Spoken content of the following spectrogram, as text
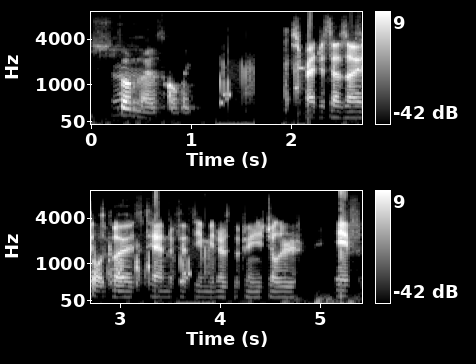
Terminators copy. Spread yourselves out Solid about 10 to 15 meters between each other. If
